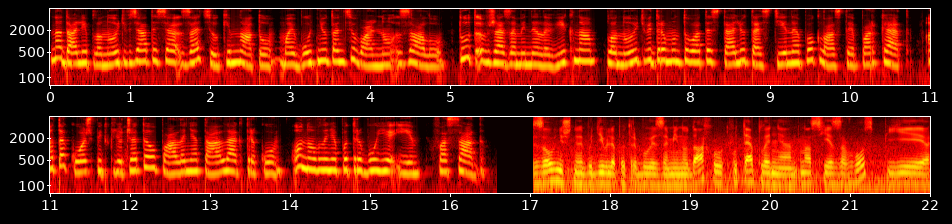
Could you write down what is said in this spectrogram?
Надалі планують взятися за цю кімнату майбутню танцювальну залу. Тут вже замінили вікна, планують відремонтувати стелю та стіни, покласти паркет, а також підключити опалення та електрику. Оновлення потребує і фасад. Зовнішня будівля потребує заміну даху, утеплення. У нас є завгосп, є е,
